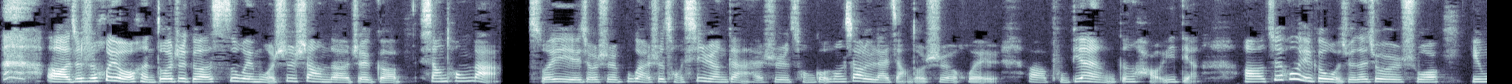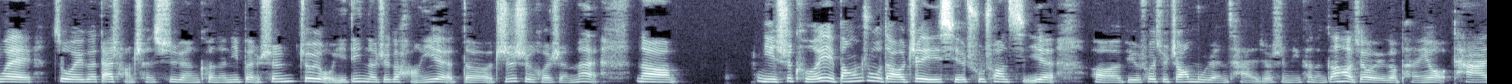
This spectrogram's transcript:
呃，就是会有很多这个思维模式上的这个相通吧，所以就是不管是从信任感还是从沟通效率来讲，都是会呃普遍更好一点。呃，最后一个我觉得就是说，因为作为一个大厂程序员，可能你本身就有一定的这个行业的知识和人脉，那你是可以帮助到这一些初创企业，呃，比如说去招募人才，就是你可能刚好就有一个朋友，他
